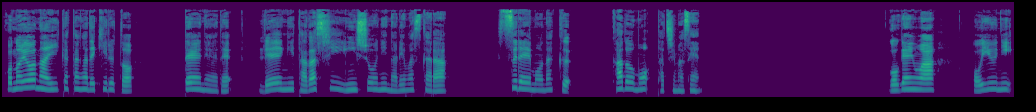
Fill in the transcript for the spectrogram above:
このような言い方ができると、丁寧で礼儀正しい印象になりますから、失礼もなく角も立ちません。語源はお湯に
